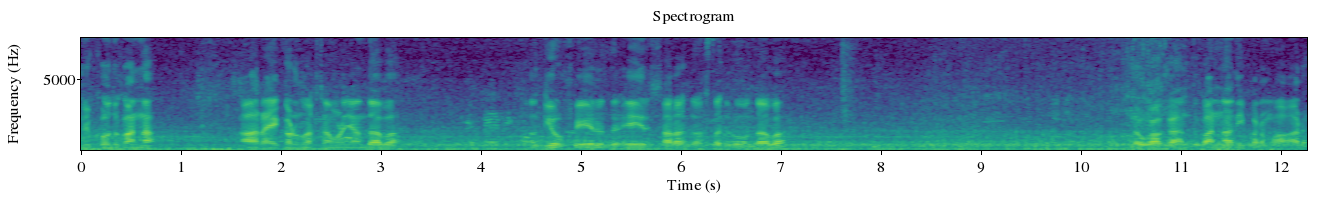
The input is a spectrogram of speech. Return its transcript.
ਦੇਖੋ ਦੁਕਾਨਾਂ ਆ ਰਾਏ ਨੂੰ ਰਸਤਾ ਮੁੜ ਜਾਂਦਾ ਵਾ। ਅੱਗੇ ਉਹ ਫੇਰ ਇਹ ਸਾਰਾ ਰਸਤਾ ਸ਼ੁਰੂ ਹੁੰਦਾ ਵਾ। ਲੋਕਾਂ ਦੁਕਾਨਾਂ ਦੀ ਪਰਮਾਰ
